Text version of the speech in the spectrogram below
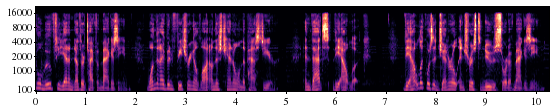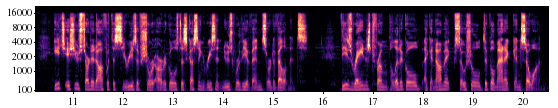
we'll move to yet another type of magazine, one that I've been featuring a lot on this channel in the past year, and that's The Outlook. The Outlook was a general interest news sort of magazine. Each issue started off with a series of short articles discussing recent newsworthy events or developments. These ranged from political, economic, social, diplomatic, and so on.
